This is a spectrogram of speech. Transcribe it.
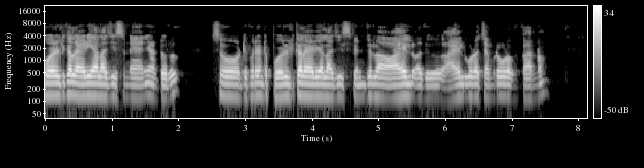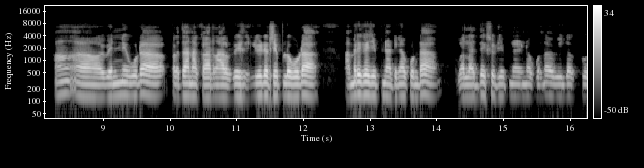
పొలిటికల్ ఐడియాలజీస్ ఉన్నాయని అంటారు. So different political ideologies Venezuela oil అది ఆయిల్ కూడా చమురు కూడా ఒక కారణం. ఇవన్నీ కూడా ప్రధాన కారణాలు. లీడర్షిప్లో కూడా అమెరికా చెప్పినట్టు వినకుండా, వాళ్ళ అధ్యక్షుడు చెప్పిన వినకుండా వీళ్ళకు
